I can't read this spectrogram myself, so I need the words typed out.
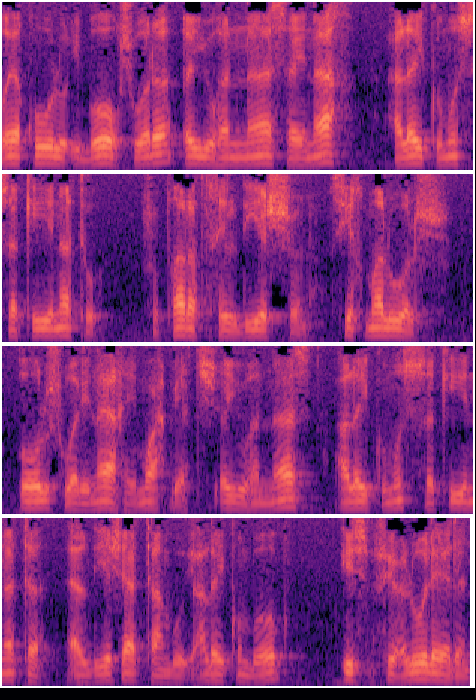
ويقول إبوغ شورة أيها الناس هيناخ عليكم السكينة. شو فرط خل سيخ ملولش. أولش ورناخي محبيتش أيها الناس عليكم السكينة. الديشات تنبو؟ عليكم بوك اسم فعلو ليدن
